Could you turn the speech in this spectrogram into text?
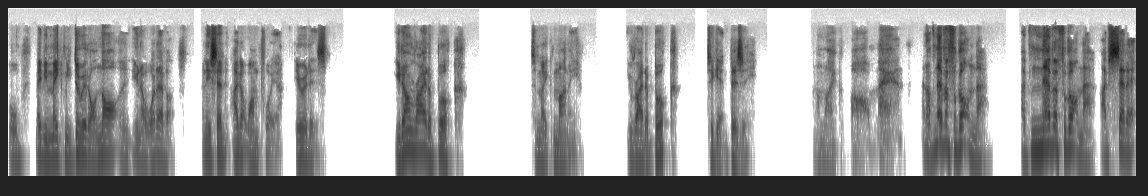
will maybe make me do it or not, and you know whatever." And he said, I got one for you. Here it is. You don't write a book to make money, you write a book to get busy. I'm like, oh man. And I've never forgotten that. I've never forgotten that. I've said it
